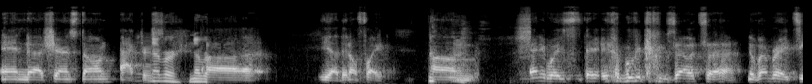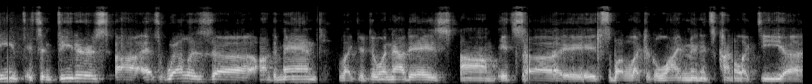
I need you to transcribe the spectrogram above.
and uh, Sharon Stone, actors. Never, never. Yeah, they don't fight. Um, anyways, they, the movie comes out uh, November 18th. It's in theaters uh, as well as uh, on demand, like they're doing nowadays. Um, it's uh, it's about electrical linemen. It's kind of like the uh,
